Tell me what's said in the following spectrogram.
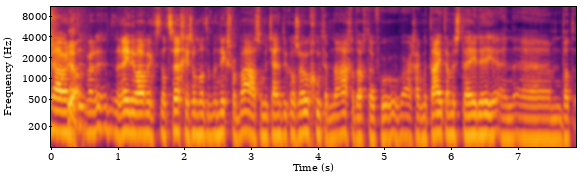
Ja, maar, Ja. Dat, maar de, de reden waarom ik dat zeg is omdat het me niks verbaast. Omdat jij natuurlijk al zo goed hebt nagedacht over waar ga ik mijn tijd aan besteden. En ehm, dat,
